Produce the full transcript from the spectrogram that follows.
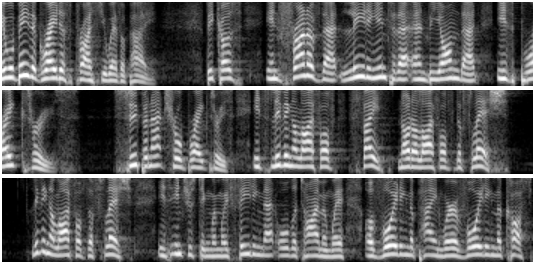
It will be the greatest price you ever pay. Because in front of that, leading into that, and beyond that, is breakthroughs, supernatural breakthroughs. It's living a life of faith, not a life of the flesh. Living a life of the flesh is interesting when we're feeding that all the time and we're avoiding the pain, we're avoiding the cost,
